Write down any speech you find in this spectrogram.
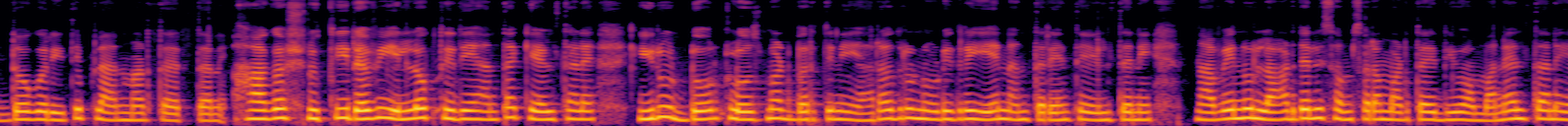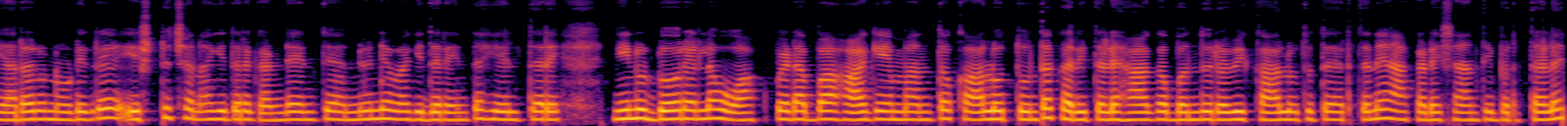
ಎದ್ದೋಗೋ ರೀತಿ ಪ್ಲ್ಯಾನ್ ಮಾಡ್ತಾ ಇರ್ತಾನೆ. ಆಗ ಶ್ರುತಿ, ರವಿ ಎಲ್ಲೋಗ್ತಿದೆ ಅಂತ ಕೇಳ್ತಾಳೆ. ಇರು ಡೋರ್ ಕ್ಲೋಸ್ ಮಾಡಿ ಬರ್ತೀನಿ. ಯಾರಾದರೂ ನೋಡಿದರೆ ಏನಂತಾರೆ ಅಂತ ಹೇಳ್ತಾನೆ. ನಾವೇನು ಲಾಡ್ದಲ್ಲಿ ಸಂಸಾರ ಮಾಡ್ತಾ ಇದ್ದೀವ, ಮನೇಲಿ ತಾನೇ ಯಾರಾದ್ರು ನೋಡಿದರೆ ಎಷ್ಟು ಚೆನ್ನಾಗಿದ್ದಾರೆ ಗಂಡ, ಹೆಂಡತಿ, ಅನ್ಯೋನ್ಯವಾಗಿದ್ದಾರೆ ಅಂತ ಹೇಳ್ತಾರೆ. ನೀನು ಡೋರೆಲ್ಲ ಹಾಕ್ಬೇಡ ಬಾ ಹಾಗೆ ಅಂತ ಕಾಲೊತ್ತು ಅಂತ ಕರೀತಾಳೆ. ಆಗ ಬಂದು ರವಿ ಕಾಲೊತ್ತುತ್ತಾ ಇರ್ತಾನೆ, ಆ ಕಡೆ ಶಾಂತಿ ಬರ್ತಾಳೆ.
